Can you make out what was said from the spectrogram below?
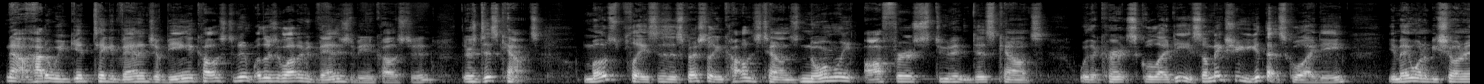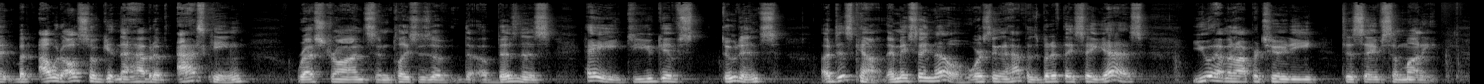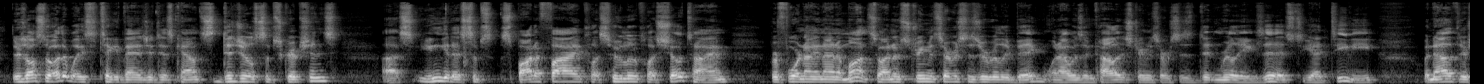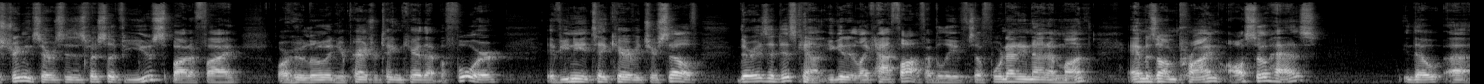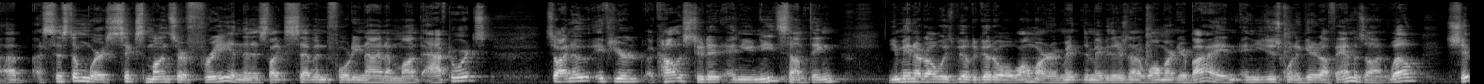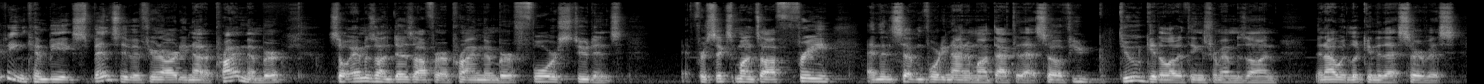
Now, how do we get take advantage of being a college student? Well, there's a lot of advantage to being a college student. There's discounts. Most places, especially in college towns, normally offer student discounts with a current school ID. So make sure you get that school ID. You may want to be showing it, but I would also get in the habit of asking restaurants and places of, of business, hey, do you give students a discount? They may say no, worst thing that happens. But if they say yes, you have an opportunity to save some money. There's also other ways to take advantage of discounts. Digital subscriptions. Uh, you can get a Spotify plus Hulu plus Showtime for four ninety nine a month. So I know streaming services are really big. When I was in college, streaming services didn't really exist. You had TV, but now that there's streaming services, especially if you use Spotify or Hulu, and your parents were taking care of that before, if you need to take care of it yourself, there is a discount. You get it like half off, I believe. So four ninety nine a month. Amazon Prime also has you know a, a system where six months are free and then it's like 749 a month afterwards so i know if you're a college student and you need something you may not always be able to go to a walmart or maybe there's not a walmart nearby and, and you just want to get it off amazon well shipping can be expensive if you're already not a prime member so amazon does offer a prime member for students for six months off free and then 749 a month after that so if you do get a lot of things from amazon then I would look into that service.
